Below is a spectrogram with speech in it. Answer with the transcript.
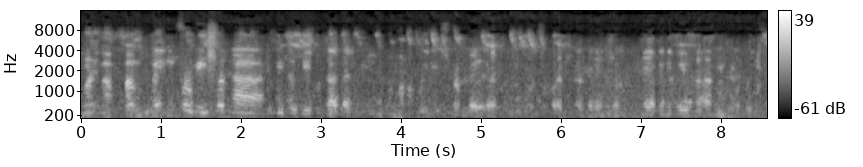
Morning, ma'am. Ma'am, may information na dito dito dadalhin ng mga police from Better sa correctional direction. Kaya ganito yung nakakita ng police.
